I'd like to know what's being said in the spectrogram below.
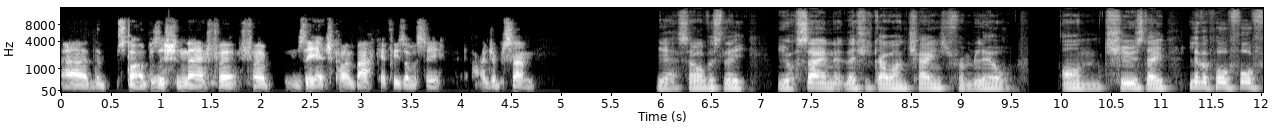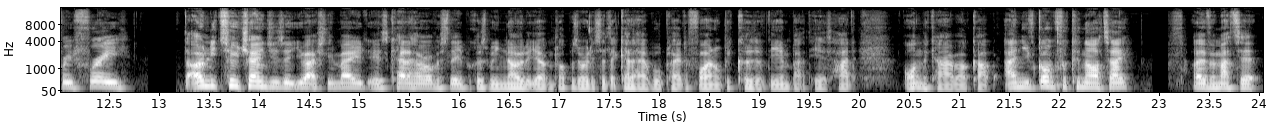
uh, the starting position there for for Ziyech coming back if he's obviously hundred percent. Yeah, so obviously you're saying that they should go unchanged from Lille on Tuesday. Liverpool 4 3 3. The only two changes that you actually made is Kelleher, obviously, because we know that Jurgen Klopp has already said that Kelleher will play the final because of the impact he has had on the Carabao Cup. And you've gone for Konate over Matip.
